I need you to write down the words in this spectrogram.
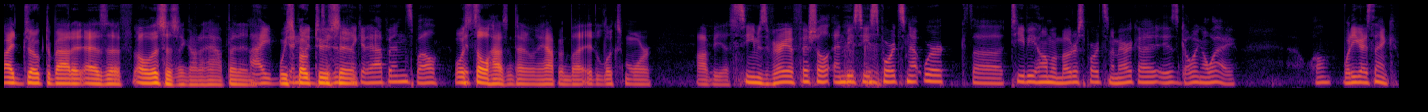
I joked about it as if oh this isn't going to happen and I we spoke too didn't soon. think it happens. Well, well, it still hasn't technically happened, but it looks more obvious. seems very official. NBC Sports Network, the TV home of motorsports in America, is going away. Well, what do you guys think?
